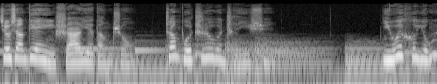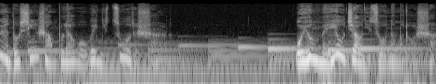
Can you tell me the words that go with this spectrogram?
就像电影《十二夜》当中，张柏芝问陈奕迅：“你为何永远都欣赏不了我为你做的事儿呢？”我又没有叫你做那么多事儿。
